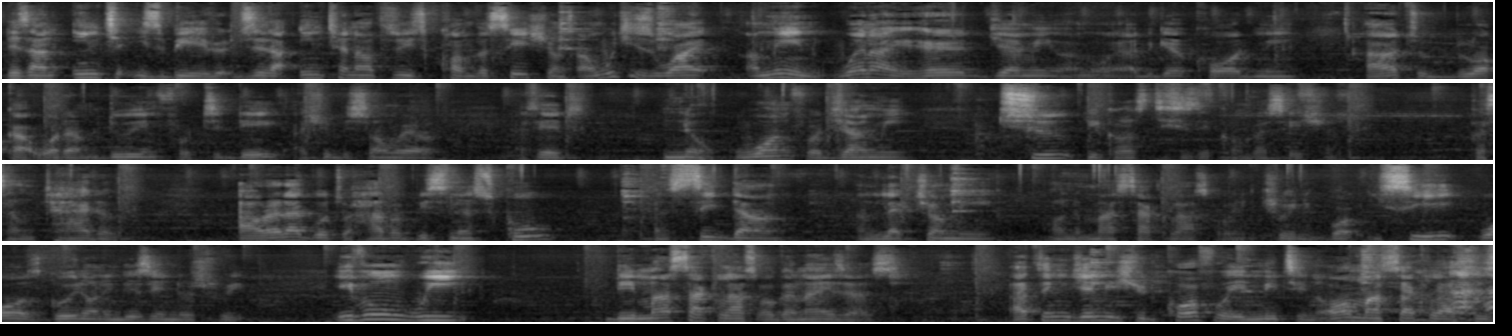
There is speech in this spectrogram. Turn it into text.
there's an inter is behavior there's an internal through his conversations and which is why i mean when i heard Jeremy and when abigail called me i had to block out what i'm doing for today i should be somewhere else i said no one for Jeremy, two because this is a conversation because i'm tired of i'd rather go to harvard business school and sit down and lecture me on the master class or in training. But you see what was going on in this industry. Even we, the master class organizers, I think Jamie should call for a meeting. All master classes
